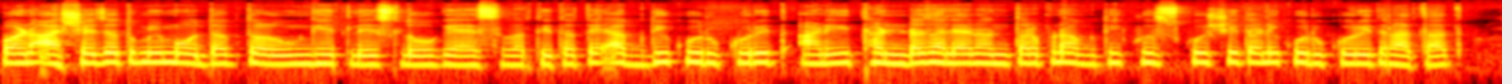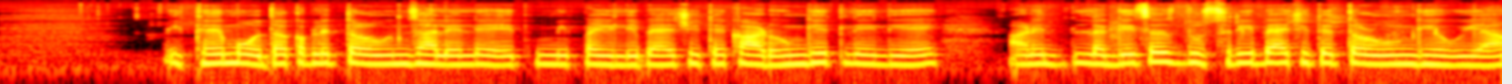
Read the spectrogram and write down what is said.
पण असे जर तुम्ही मोदक तळून घेतले स्लो गॅसवरती तर ते अगदी कुरकुरीत आणि थंड झाल्यानंतर पण अगदी खुसखुशीत आणि कुरकुरीत राहतात. इथे मोदक आपले तळून झालेले आहेत. मी पहिली बॅच इथे काढून घेतलेली आहे आणि लगेचच दुसरी बॅच इथे तळून घेऊया.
